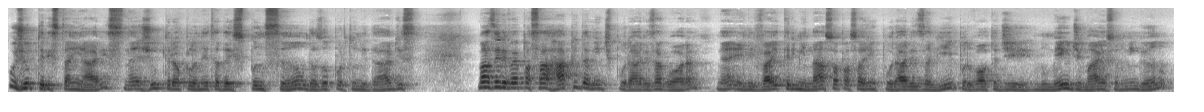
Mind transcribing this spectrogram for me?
o Júpiter está em Ares, né? Júpiter é o planeta da expansão, das oportunidades, mas ele vai passar rapidamente por Ares agora, né? Ele vai terminar sua passagem por Ares ali por volta de no meio de maio, se eu não me engano.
